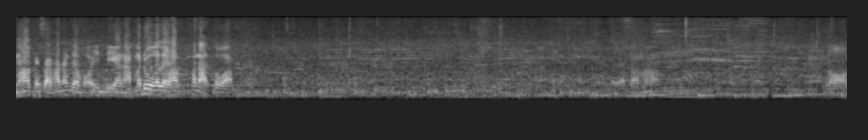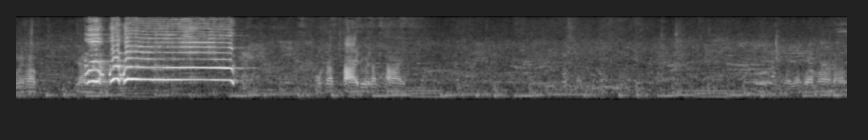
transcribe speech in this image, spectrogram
นะครับ เป็นสายพันธุ์ดั้งเดิมของอินเดียนะครับ มาดูกันเลยครับ ขนาดตัวไก่ยักษ์บามาหล่อไหมครับยังไงโอ้ทักทายด้วยทักทาย นี่ไก่ยักษ์บาร์มานะครับ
